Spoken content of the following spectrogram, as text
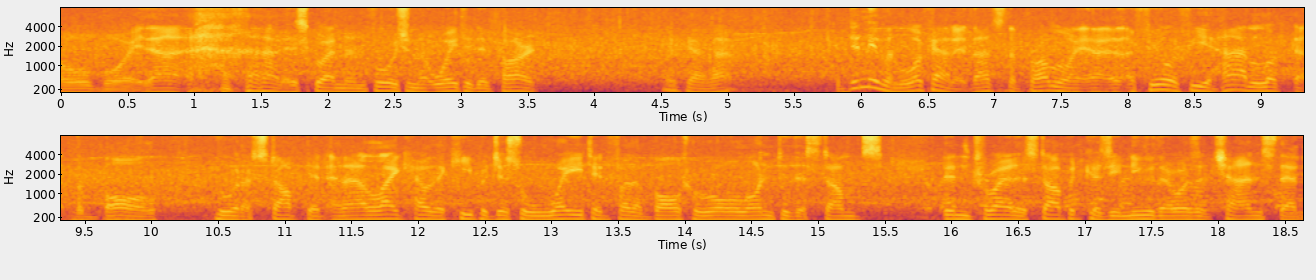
Oh boy, that, that is quite an unfortunate way to depart. Look at that. I didn't even look at it. That's the problem. I, I feel if he had looked at the ball, he would have stopped it. And I like how the keeper just waited for the ball to roll onto the stumps. Didn't try to stop it because he knew there was a chance that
